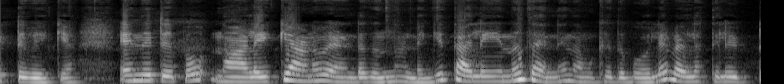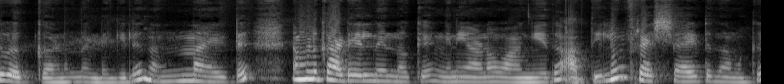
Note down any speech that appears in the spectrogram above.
ഇട്ട് വയ്ക്കാം എന്നിട്ടിപ്പോൾ നാളേക്കാണ് വേണ്ടതെന്നുണ്ടെങ്കിൽ തലേന്ന് തന്നെ നമുക്ക് ഇതുപോലെ വെള്ളത്തിൽ ഇട്ട് വെക്കുകയാണെന്നുണ്ടെങ്കിൽ നന്നായിട്ട് നമ്മൾ കടയിൽ നിന്നൊക്കെ എങ്ങനെയാണോ വാങ്ങിയത് അതിലും ഫ്രഷ് ആയിട്ട് നമുക്ക്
